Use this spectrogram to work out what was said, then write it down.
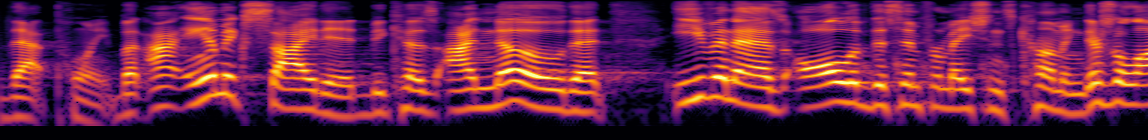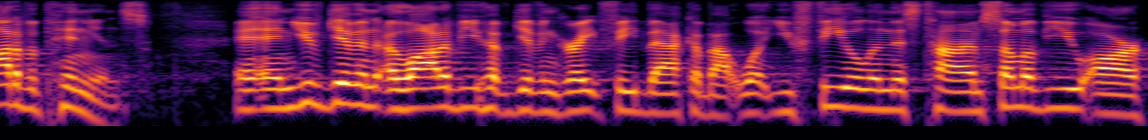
that point. But I am excited because I know that even as all of this information is coming, there's a lot of opinions. And you've given, a lot of you have given great feedback about what you feel in this time. Some of you are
